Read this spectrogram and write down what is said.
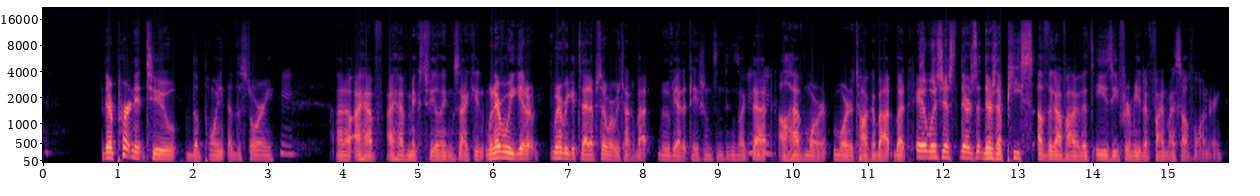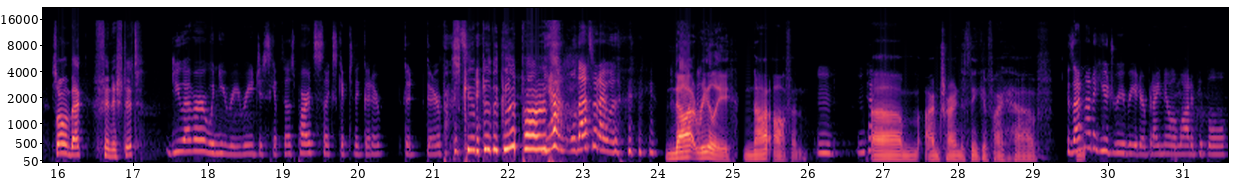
they're pertinent to the point of the story. Hmm. I know I have I have mixed feelings. I can whenever we get whenever we get to that episode where we talk about movie adaptations and things like that, Mhm. I'll have more more to talk about. But it was just there's there's a piece of The Godfather that's easy for me to find myself wandering. So I went back, finished it, Do you ever, when you reread, just skip those parts? Like skip to the gooder, good, gooder parts. skip to the good parts. yeah, well, that's what I was. Not really, not often. mm, okay. Um, I'm trying to think if I have. Because I'm not a huge rereader, but I know a lot of people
